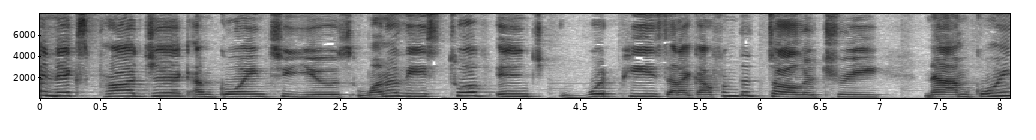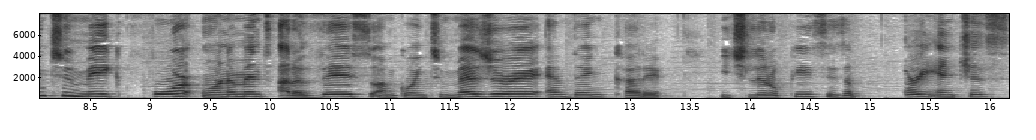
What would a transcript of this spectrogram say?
My next project, I'm going to use one of these 12 inch wood pieces that I got from the Dollar Tree. Now I'm going to make four ornaments out of this. So I'm going to measure it and then cut it. Each little piece is a three inches.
